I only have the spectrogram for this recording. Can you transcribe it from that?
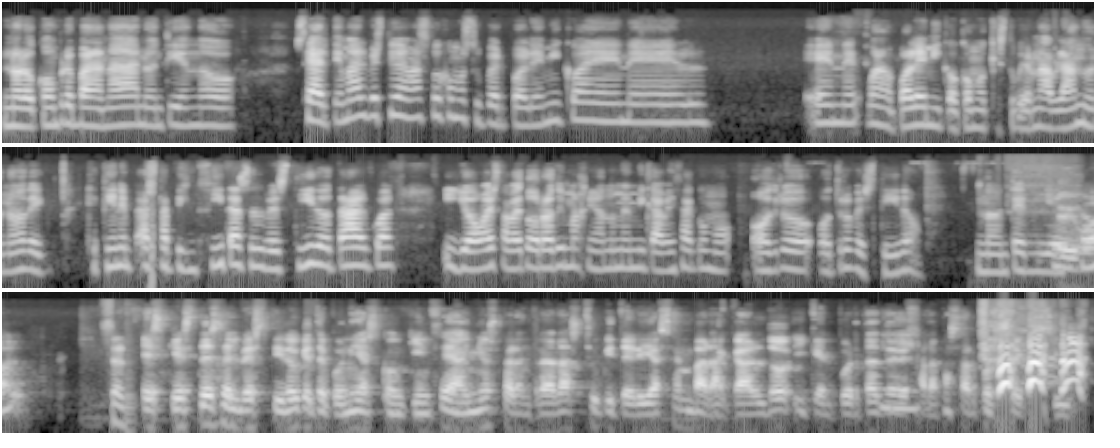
No lo compro para nada, no entiendo. O sea, el tema del vestido además fue como súper polémico en el, en el- Bueno, polémico, como que estuvieron hablando, ¿no? De que tiene hasta pincitas el vestido, tal cual. Y yo estaba todo el rato imaginándome en mi cabeza como otro, otro vestido. No entendí Yo eso. igual. Es que este es el vestido que te ponías con 15 años para entrar a las chupiterías en Baracaldo y que el puerta te Sí. dejara pasar por sexy.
